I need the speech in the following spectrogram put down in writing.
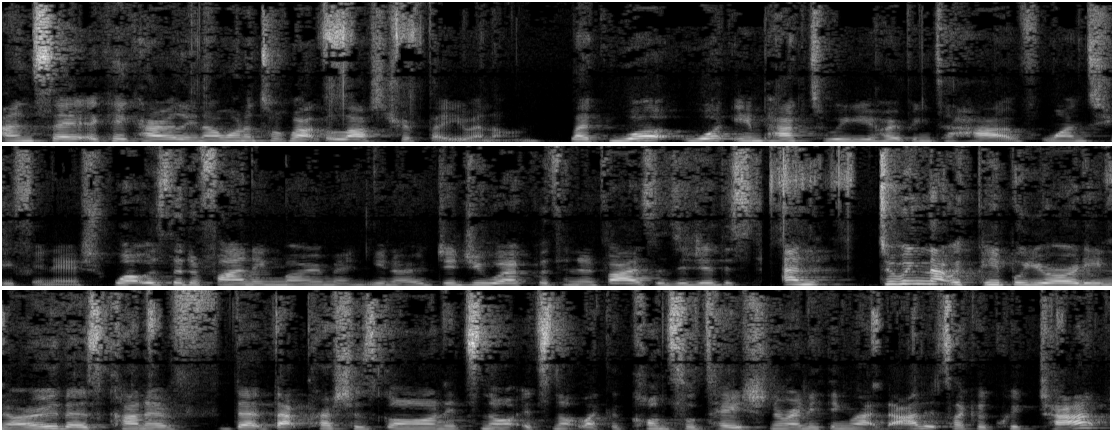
and say, okay, Caroline, I want to talk about the last trip that you went on. Like what, what impact were you hoping to have once you finish? What was the defining moment? You know, did you work with an advisor? Did you this? And doing that with people you already know, there's kind of that, that pressure's gone. It's not, it's not like a consultation or anything like that. It's like a quick chat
